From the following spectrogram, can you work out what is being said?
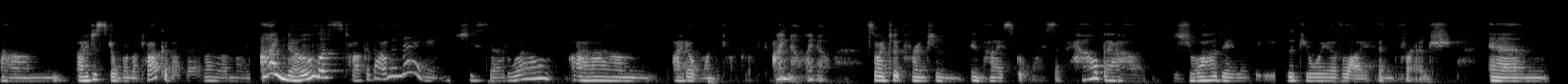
um, I just don't want to talk about that. And I'm like, I know, let's talk about a name. She said, Well, um, I don't want to talk about like, I know, I know. So I took French in, in high school. I said, How about joie de la vie, the joy of life in French? And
